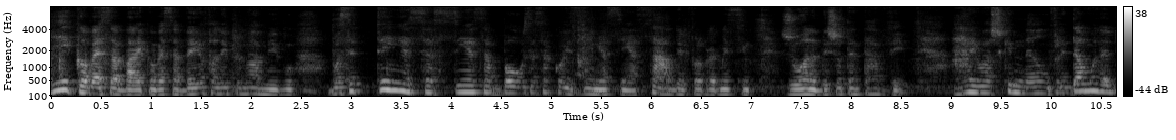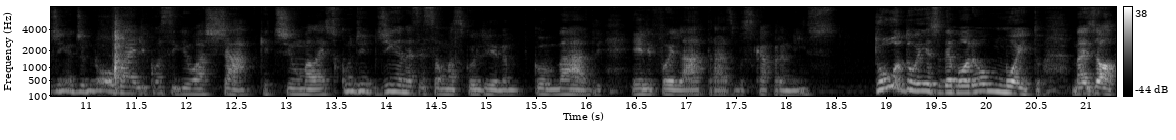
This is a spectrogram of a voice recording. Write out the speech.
E conversa vai, conversa vem, eu falei pro meu amigo, você tem essa assim, essa bolsa, essa coisinha assim, assado? Ele falou pra mim assim, Joana, deixa eu tentar ver. Ah, eu acho que não. Falei, dá uma olhadinha de novo. Aí ele conseguiu achar que tinha uma lá escondidinha na seção masculina. Comadre, ele foi lá atrás buscar pra mim. Tudo isso demorou muito. Mas ó,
